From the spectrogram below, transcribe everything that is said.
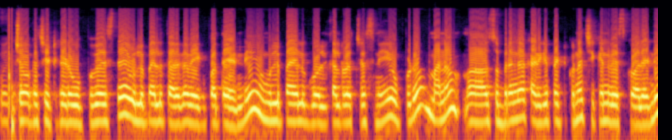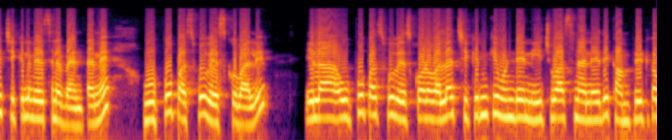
కొంచెం ఒక చిటికెడు ఉప్పు వేస్తే ఉల్లిపాయలు త్వరగా వేగిపోతాయండి. ఉల్లిపాయలు గోల్డ్ కలర్ వచ్చేసినాయి. ఇప్పుడు మనం శుభ్రంగా కడిగి పెట్టుకున్న చికెన్ వేసుకోవాలండి. చికెన్ వేసిన వెంటనే ఉప్పు పసుపు వేసుకోవాలి. ఇలా ఉప్పు పసుపు వేసుకోవడం వల్ల చికెన్కి ఉండే నీచు వాసన అనేది కంప్లీట్గా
